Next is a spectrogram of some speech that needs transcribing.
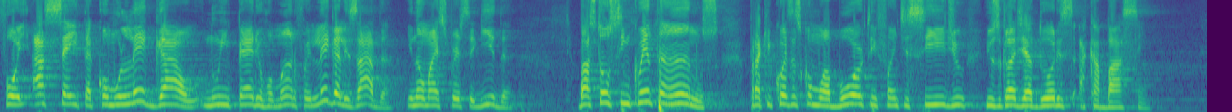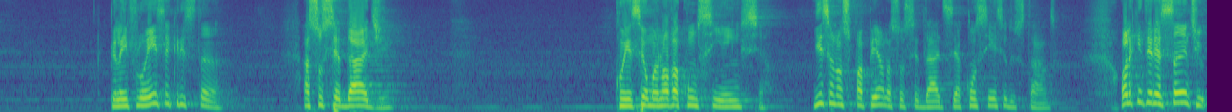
foi aceita como legal no Império Romano, foi legalizada e não mais perseguida, bastou 50 anos para que coisas como o aborto, infanticídio e os gladiadores acabassem. Pela influência cristã, a sociedade conheceu uma nova consciência. E esse é o nosso papel na sociedade, ser a consciência do Estado. Olha que interessante,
